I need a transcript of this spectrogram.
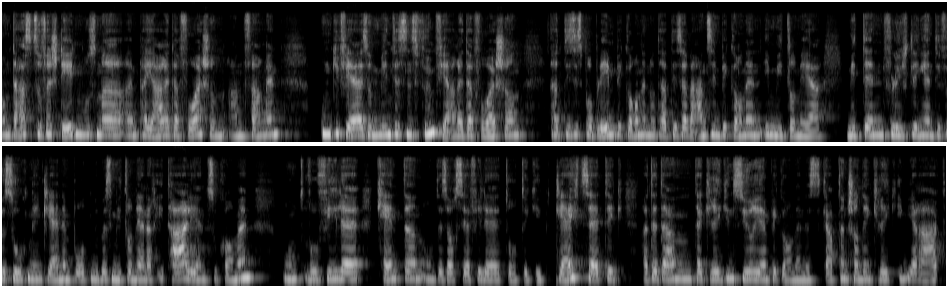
Um das zu verstehen, muss man ein paar Jahre davor schon anfangen. Ungefähr, also mindestens fünf Jahre davor schon, hat dieses Problem begonnen und hat dieser Wahnsinn begonnen im Mittelmeer mit den Flüchtlingen, die versuchen, in kleinen Booten übers Mittelmeer nach Italien zu kommen und wo viele kentern und es auch sehr viele Tote gibt. Gleichzeitig hatte dann der Krieg in Syrien begonnen. Es gab dann schon den Krieg im Irak.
